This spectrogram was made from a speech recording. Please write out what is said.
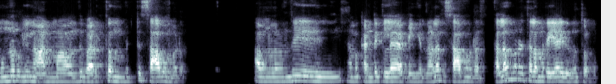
முன்னோர்களின் ஆன்மா வந்து வருத்தம் விட்டு சாபம் விடும் அவங்கள வந்து நம்ம கண்டுக்கல அப்படிங்கிறதுனால அது சாபம் விடும் தலைமுறை தலைமுறையா இது வந்து தொடரும்.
